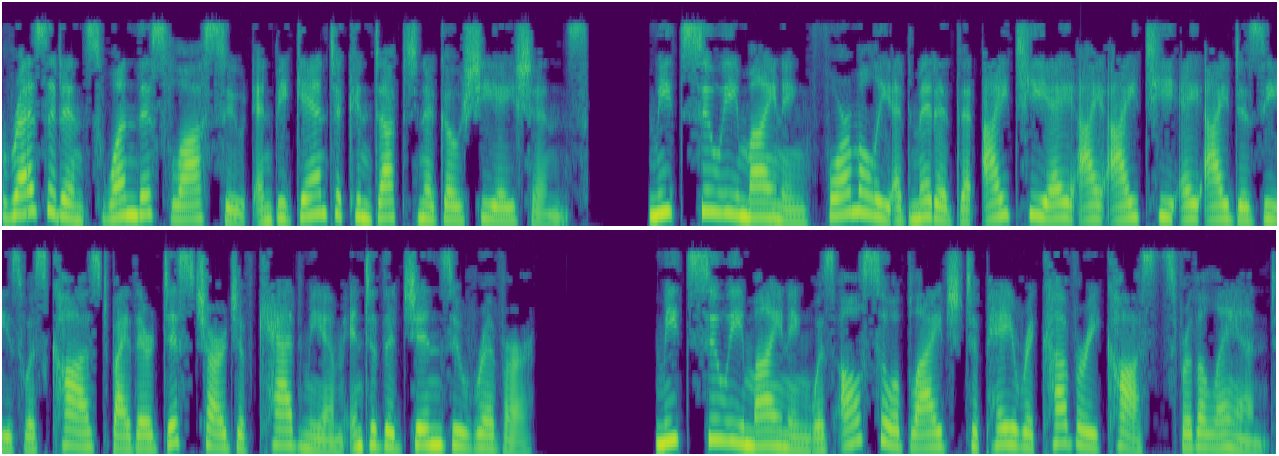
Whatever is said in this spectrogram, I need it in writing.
Residents won this lawsuit and began to conduct negotiations. Mitsui Mining formally admitted that ITAI-ITAI disease was caused by their discharge of cadmium into the Jinzu River. Mitsui Mining was also obliged to pay recovery costs for the land.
